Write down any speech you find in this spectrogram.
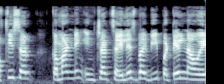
officer commanding incharge Shaileshbhai B પટેલનાઓએ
